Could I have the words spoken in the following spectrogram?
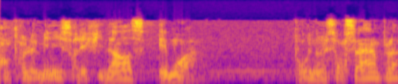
entre le ministre des Finances et moi. Pour une raison simple,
